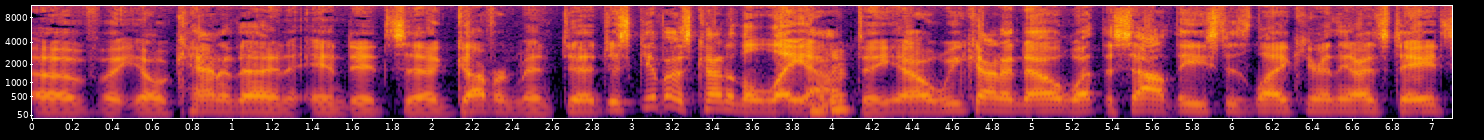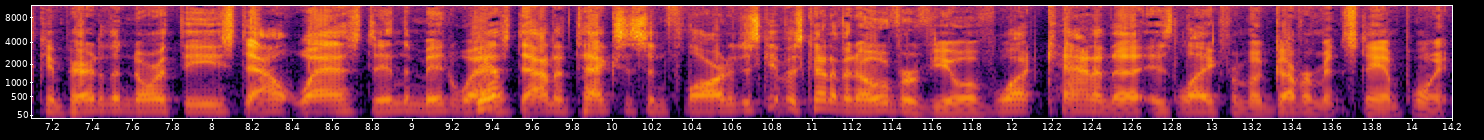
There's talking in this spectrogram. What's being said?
of, uh, you know, Canada and, and its uh, government? Uh, just give us kind of the layout. Uh, you know, we kind of know what the Southeast is like here in the United States compared to the Northeast, out west, in the Midwest, Yep. down to Texas and Florida. Just give us kind of an overview of what Canada is like from a government standpoint.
